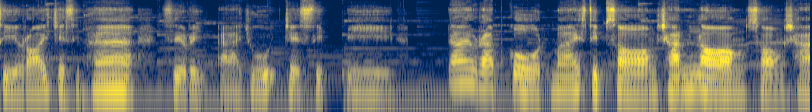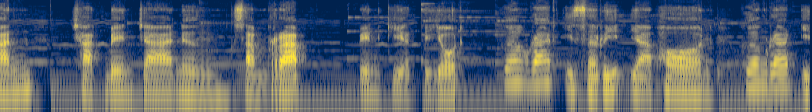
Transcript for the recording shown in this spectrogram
2475 สิริอายุ 70 ปี ได้รับโกรธไม้ 12 ชั้นรอง 2 ชั้น ฉัดเบญจาหนึ่งสำรับ เป็นเกียรติยศ เครื่องราชอิสริยาภรณ์ เครื่องราชอิ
